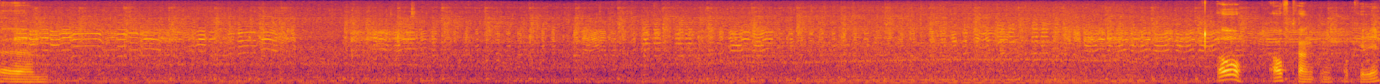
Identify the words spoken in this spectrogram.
Ähm. Oh, auftanken, okay.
